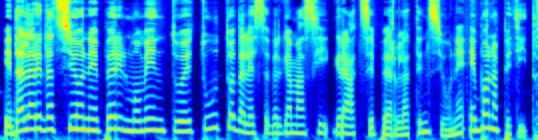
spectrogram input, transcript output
E dalla redazione per il momento è tutto, da Alessia Bergamaschi grazie per l'attenzione e buon appetito.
